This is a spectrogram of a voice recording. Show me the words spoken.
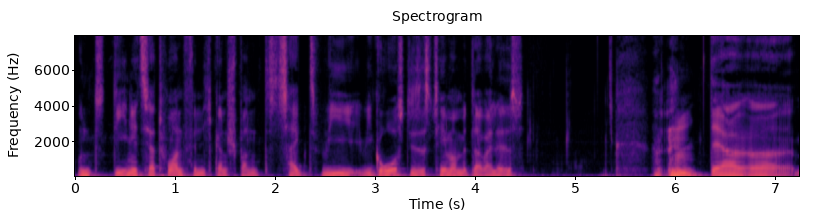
Und die Initiatoren finde ich ganz spannend. Das zeigt, wie, wie groß dieses Thema mittlerweile ist. Der äh,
